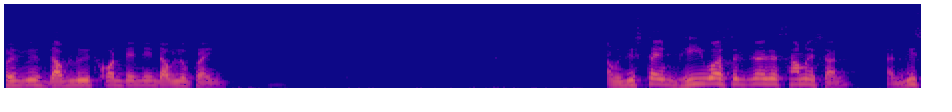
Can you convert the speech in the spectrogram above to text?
which means W is contained in W prime. I mean this time V was written as a summation and this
